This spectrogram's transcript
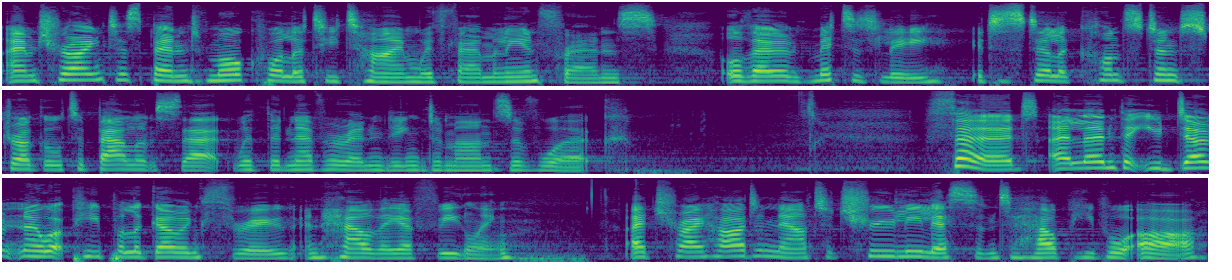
I am trying to spend more quality time with family and friends, although admittedly, it is still a constant struggle to balance that with the never ending demands of work. Third, I learned that you don't know what people are going through and how they are feeling. I try harder now to truly listen to how people are,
